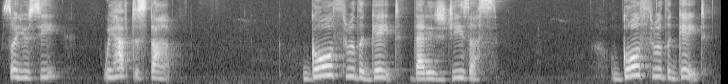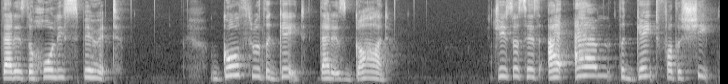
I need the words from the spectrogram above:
So you see, we have to stop. Go through the gate that is Jesus. Go through the gate that is the Holy Spirit. Go through the gate that is God. Jesus says, I am the gate for the sheep.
